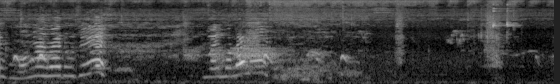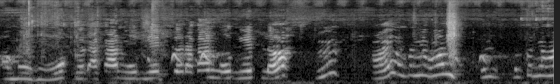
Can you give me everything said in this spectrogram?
นหัวไงแม่ดูสิอะไหมดแล้วเอาโมโหเกิดอาการงุดงิดเกิดอาการงุดงิดเหรอหืมไอ้มันเป็นยังไงมันมันเป็นยังไง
